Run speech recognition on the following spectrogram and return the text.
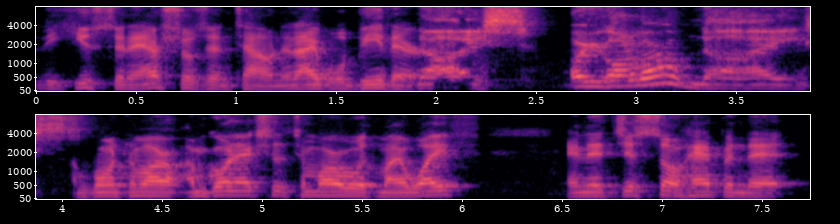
the Houston Astros in town, and I will be there. Nice. Are you going tomorrow? Nice. I'm going tomorrow. I'm going actually tomorrow with my wife, and it just so happened that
